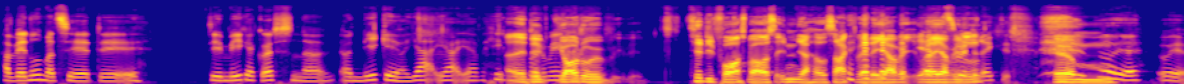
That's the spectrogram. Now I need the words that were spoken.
har vendet mig til, at øh, det er mega godt sådan at, at nikke, og ja, ja, jeg er helt med på, Det du gjorde du til dit forsvar også, inden jeg havde sagt, hvad det jeg, ja, hvad jeg ville. Ja, det er rigtigt. Øhm, oh ja, oh ja.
